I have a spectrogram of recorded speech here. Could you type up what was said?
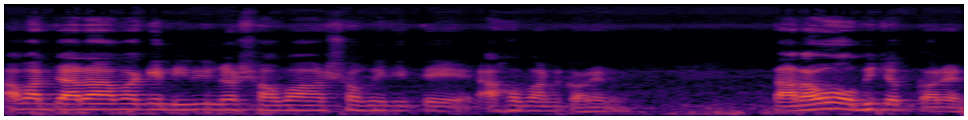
আবার যারা আমাকে বিভিন্ন সভা সমিতিতে আহ্বান করেন, তারাও অভিযোগ করেন,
